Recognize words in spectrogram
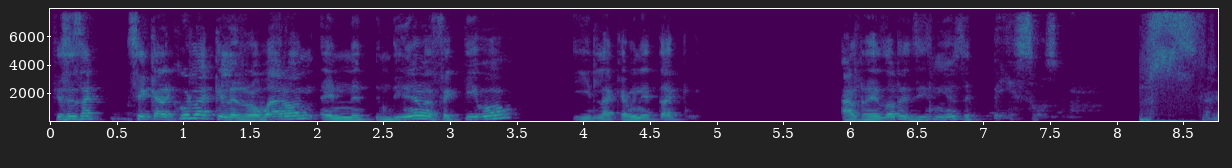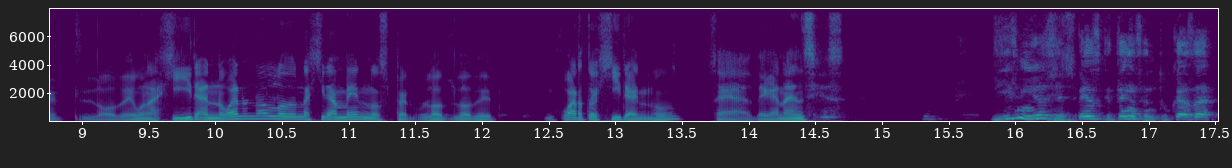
Que se, se calcula que le robaron en, dinero efectivo y la camioneta alrededor de 10 millones de pesos. Pues, lo de una gira, no, bueno, no lo de una gira menos, pero lo, lo de un cuarto de gira, ¿no? O sea, de ganancias. 10 millones de pesos que tengas en tu casa,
